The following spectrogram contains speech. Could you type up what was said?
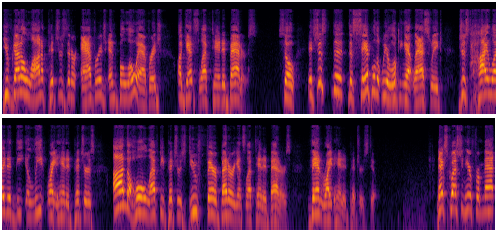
you've got a lot of pitchers that are average and below average against left-handed batters. So it's just the the sample that we were looking at last week just highlighted the elite right-handed pitchers. On the whole, lefty pitchers do fare better against left-handed batters than right-handed pitchers do. Next question here from Matt.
